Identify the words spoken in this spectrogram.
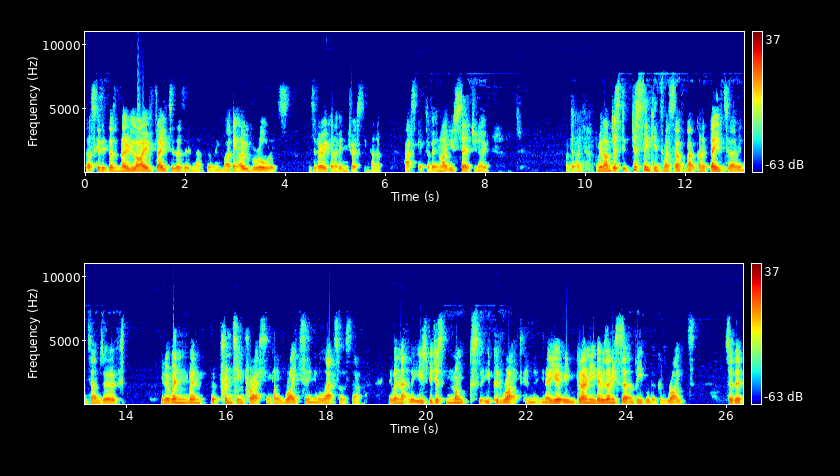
that's because it doesn't know live data, does it, and that sort of thing. But I think overall, it's it's a very kind of interesting kind of aspect of it. And like you said, you know, I, I mean, I'm just just thinking to myself about kind of data in terms of you know, when when the printing press and kind of writing and all that sort of stuff, you know, when that it used to be just monks that you could write, couldn't it? You know, you, you could only there was only certain people that could write, so the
